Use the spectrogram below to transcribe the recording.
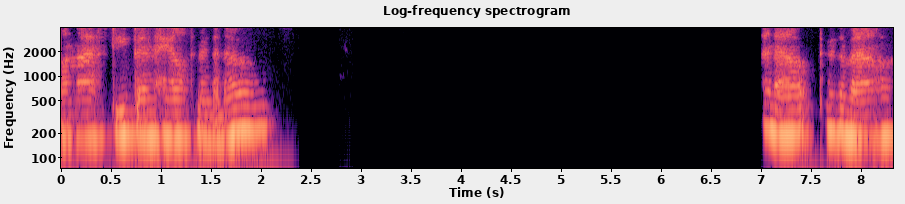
One last deep inhale through the nose. And out through the mouth.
